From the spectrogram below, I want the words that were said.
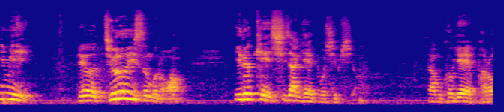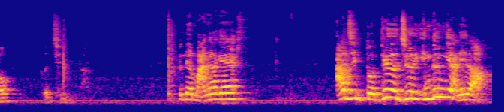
이미 되어져 있으므로 이렇게 시작해 보십시오. 그럼 그게 바로 끝입니다. 근데 만약에 아직도 되어져 있는 게 아니라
